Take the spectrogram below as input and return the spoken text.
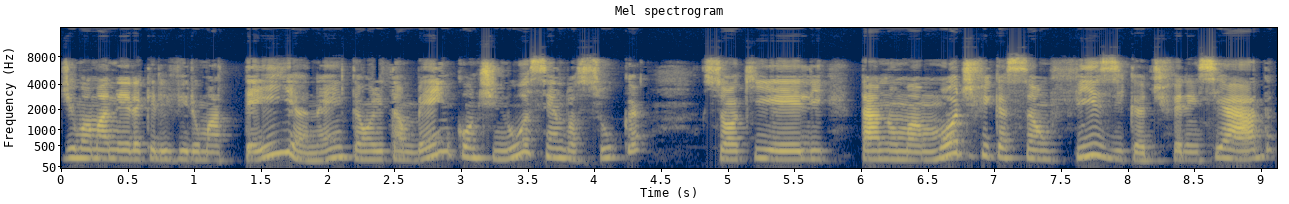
de uma maneira que ele vira uma teia, né? Então ele também continua sendo açúcar, só que ele está numa modificação física diferenciada,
